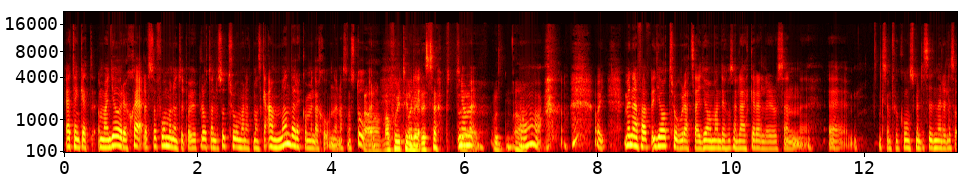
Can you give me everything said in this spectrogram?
jag tänker att om man gör det själv så får man någon typ av utlåtande så tror man att man ska använda rekommendationerna som står. ja, man får ju till och med det- recept. Ja, men- och, ja. Ja. Oj. Men i alla fall, jag tror att så här, gör man det hos en läkare eller hos en eh, liksom funktionsmedicinare eller så,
